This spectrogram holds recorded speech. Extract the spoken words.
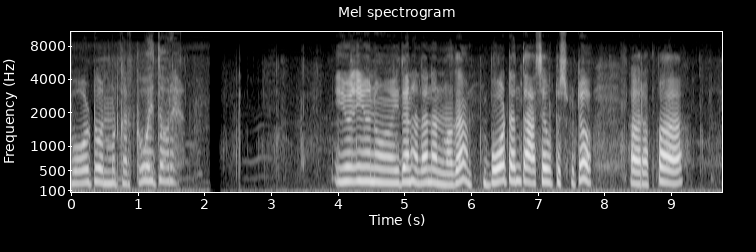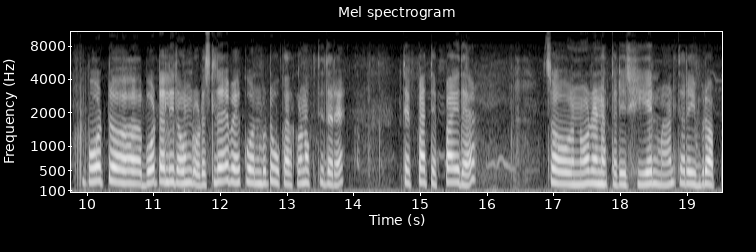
ಬೋಟು ಅಂದ್ಬಿಟ್ಟು ಕರ್ಕೊ ಹೋಯ್ತವ್ರೆ. ಇವ ಇವನು ಇದಾನಲ್ಲ ನನ್ನ ಮಗ? ಬೋಟ್ ಅಂತ ಆಸೆ ಹುಟ್ಟಿಸ್ಬಿಟ್ಟು ಅವರಪ್ಪ ಬೋಟ್ ಬೋಟಲ್ಲಿ ರೌಂಡ್ ಹೊಡಿಸ್ಲೇಬೇಕು ಅಂದ್ಬಿಟ್ಟು ಕರ್ಕೊಂಡು ಹೋಗ್ತಿದ್ದಾರೆ. ತೆಪ್ಪ ತೆಪ್ಪ ಇದೆ. ಸೊ ನೋಡೋಣ ತಡೀರಿ ಏನು ಮಾಡ್ತಾರೆ ಇಬ್ಬರು ಅಪ್ಪ,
